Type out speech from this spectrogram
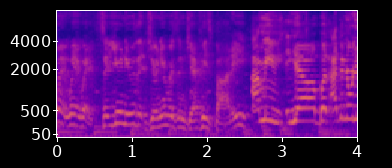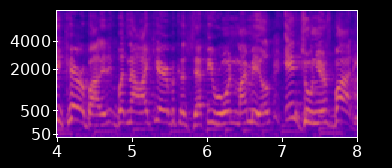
W- wait, wait, wait. So you knew that Junior was in Jeffy's body? I mean, yeah, but I didn't really care about it. But now I care because Jeffy ruined my meal in Junior's body.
